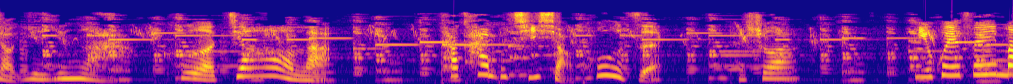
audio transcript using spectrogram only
小夜莺啊，可骄傲了，它看不起小兔子。它说：“你会飞吗？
